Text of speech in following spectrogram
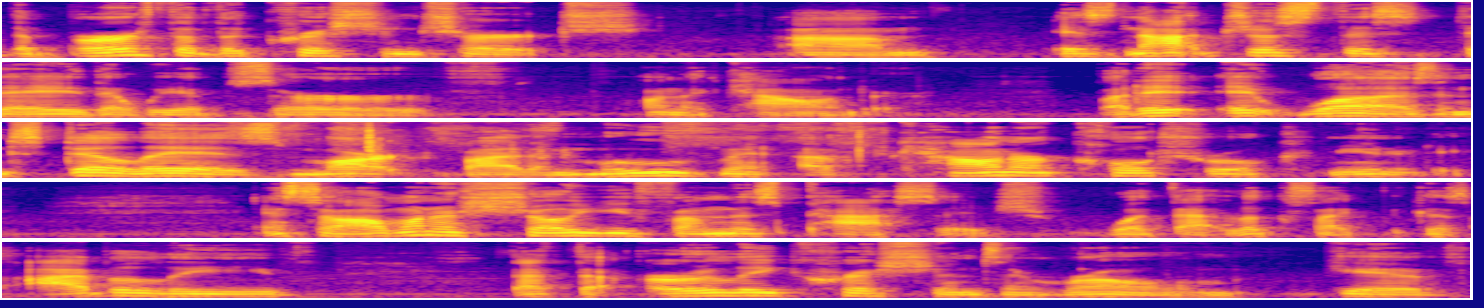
the birth of the Christian church um, is not just this day that we observe on the calendar, but it, it was and still is marked by the movement of countercultural community. And so I want to show you from this passage what that looks like because I believe that the early Christians in Rome give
